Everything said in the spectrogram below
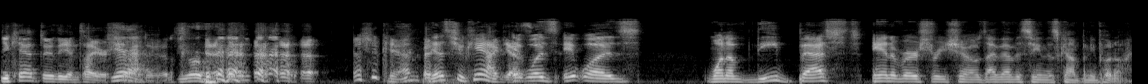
You can't do the entire show, Yeah, dude. Yes, you can. Yes, you can. I guess. It was it was one of the best anniversary shows I've ever seen this company put on.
